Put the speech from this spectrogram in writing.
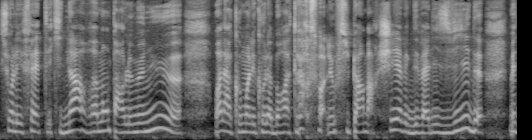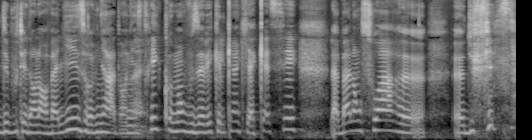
sur les fêtes et qui narre vraiment par le menu euh, voilà, comment les collaborateurs sont allés au supermarché avec des valises vides, mettre des bouteilles dans leurs valises, revenir à Downing Street, comment vous avez quelqu'un qui a cassé la balançoire du, fils,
